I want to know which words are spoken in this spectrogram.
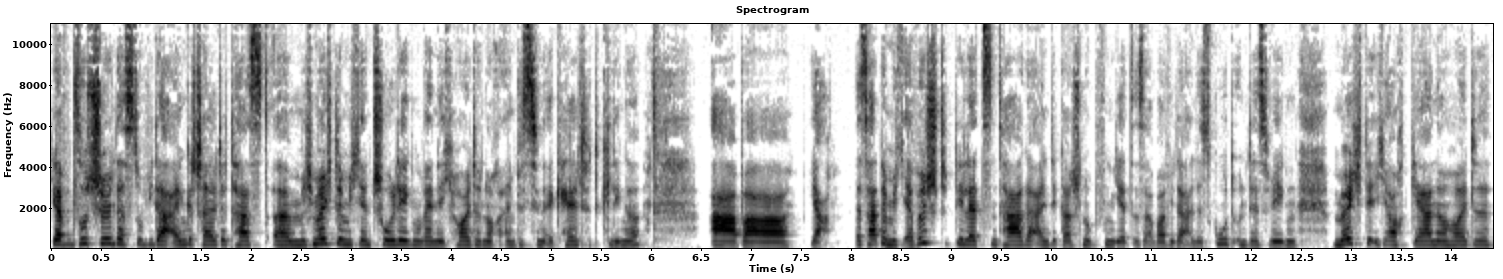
Ja, so schön, dass du wieder eingeschaltet hast. Ähm, ich möchte mich entschuldigen, wenn ich heute noch ein bisschen erkältet klinge. Aber ja, es hatte mich erwischt die letzten Tage, ein dicker Schnupfen, jetzt ist aber wieder alles gut und deswegen möchte ich auch gerne heute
